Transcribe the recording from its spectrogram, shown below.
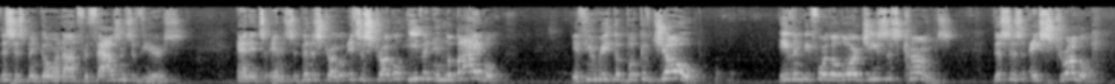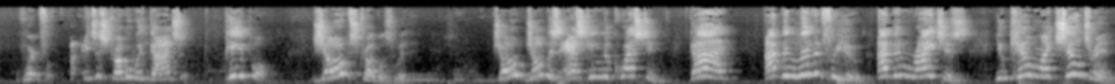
This has been going on for thousands of years, and it's, and it's been a struggle. It's a struggle even in the Bible. If you read the book of Job, even before the Lord Jesus comes, this is a struggle. It's a struggle with God's people. Job struggles with it. Job, Job is asking the question God, I've been living for you. I've been righteous. You killed my children.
